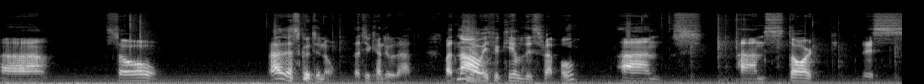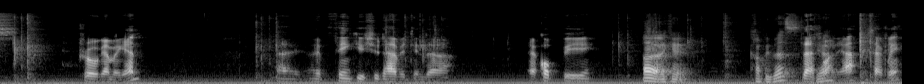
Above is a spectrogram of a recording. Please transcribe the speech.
Uh, so uh, that's good to know that you can do that. But now, Yeah. if you kill this REPL and and start this program again, I, I think you should have it in the a copy Oh, okay. Copy this. that one. Yeah, exactly.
